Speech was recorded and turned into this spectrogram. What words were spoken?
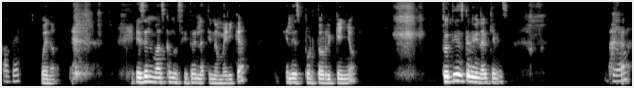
A ver. Bueno, es el más conocido en Latinoamérica. Él es puertorriqueño. Tú tienes que adivinar quién es. Ajá.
